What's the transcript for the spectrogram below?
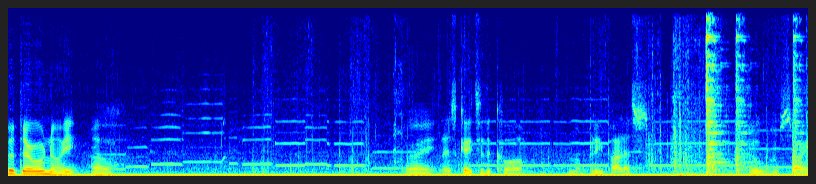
all night. Oh. Right, let's go to the court. Not Blue Palace. Oh, I'm sorry.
